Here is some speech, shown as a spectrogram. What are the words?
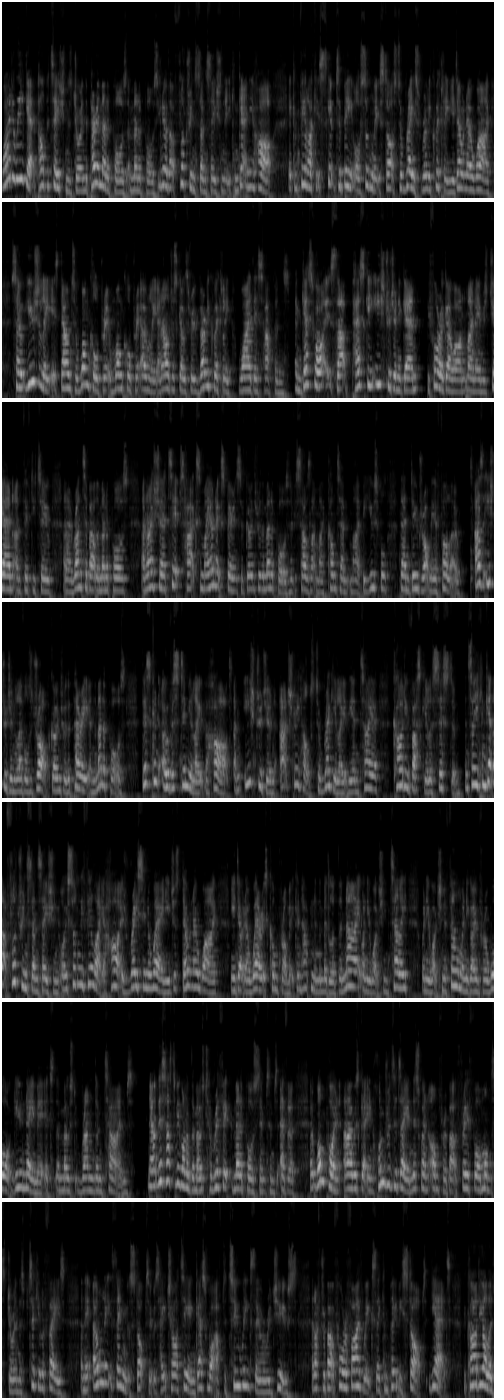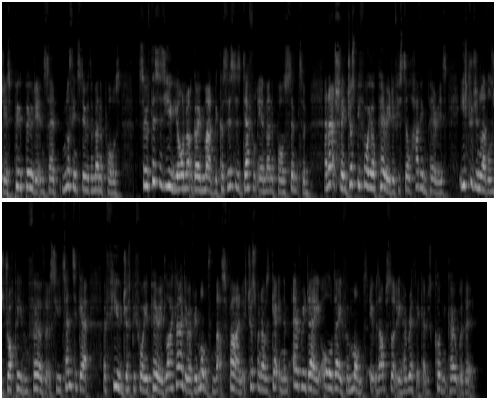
Why do we get palpitations during the perimenopause and menopause? You know, that fluttering sensation that you can get in your heart. It can feel like it's skipped a beat or suddenly it starts to race really quickly. You don't know why. So usually it's down to one culprit and one culprit only. And I'll just go through very quickly why this happens. And guess what? It's that pesky estrogen again. Before I go on, my name is Jen, I'm 52, and I rant about the menopause and I share tips, hacks, and my own experience of going through the menopause. And if it sounds like my content might be useful, then do drop me a follow. As estrogen levels drop going through the peri and the menopause, this can overstimulate the heart, and estrogen actually helps to regulate the entire cardiovascular system. And so you can get that fluttering sensation, or you suddenly feel like your heart is racing away and you just don't know why, and you don't know where it's come from. It can happen in the middle of the night, when you're watching telly, when you're watching a film, when you're going for a walk, you name it, it's the most random times. Now, this has to be one of the most horrific menopause symptoms ever. At one point, I was getting hundreds a day, and this went on for about three or four months during this particular phase. And the only thing that stopped it was HRT. And guess what? After two weeks, they were reduced. And after about four or five weeks, they completely stopped. Yet, the cardiologist poo pooed it and said nothing to do with the menopause. So if this is you, you're not going mad because this is definitely a menopause symptom. And actually, just before your period, if you're still having periods, estrogen levels drop even further. So you tend to get a few just before your like I do every month, and that's fine. It's just when I was getting them every day, all day for months, it was absolutely horrific. I just couldn't cope with it.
